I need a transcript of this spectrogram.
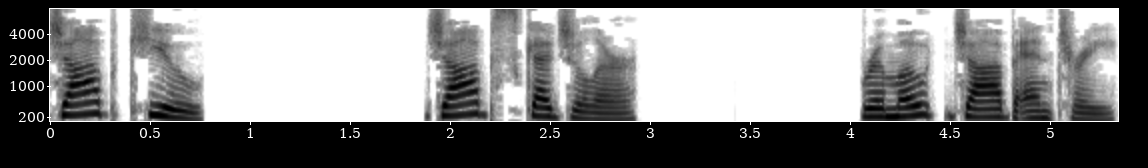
Job queue. Job scheduler. Remote job entry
